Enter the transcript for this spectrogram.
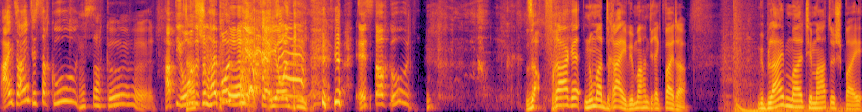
1-1 ist doch gut. das ist doch gut. Hab die Hose Das- schon halb unten jetzt, ja, hier unten. Ist doch gut. So, Frage Nummer drei. Wir machen direkt weiter. Wir bleiben mal thematisch bei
